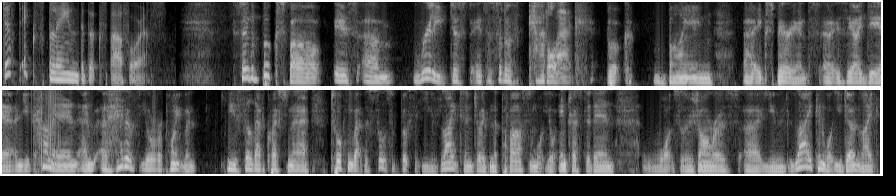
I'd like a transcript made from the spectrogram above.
just explain the book spa for us. So the book spa is um, really just it's a sort of Cadillac book buying uh, experience uh, is the idea, and you come in and ahead of your appointment. You filled out a questionnaire talking about the sorts of books that you've liked and enjoyed in the past and what you're interested in, what sort of genres uh, you like and what you don't like.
